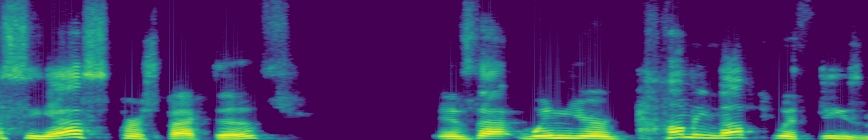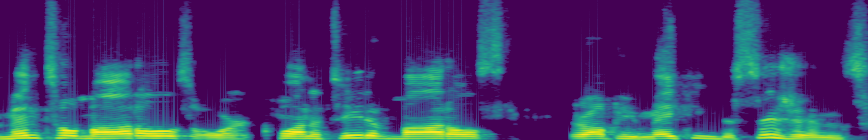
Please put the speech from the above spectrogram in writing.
ses perspective is that when you're coming up with these mental models or quantitative models that help you making decisions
